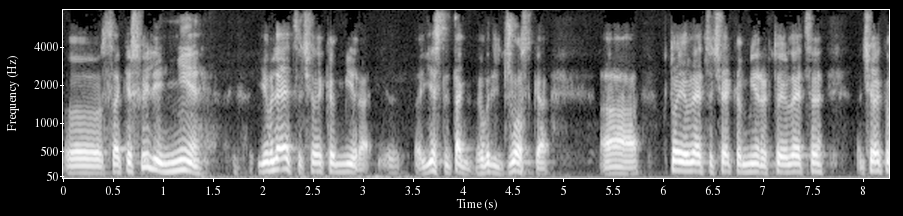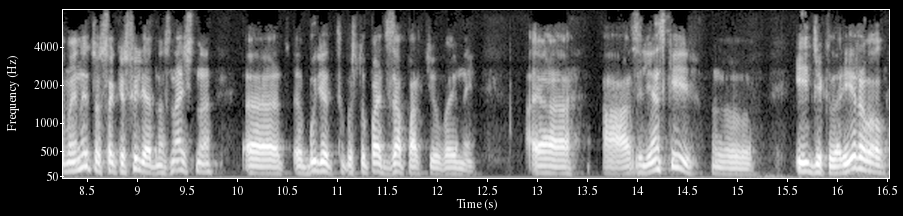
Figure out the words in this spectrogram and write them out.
э, Саакашвили не является человеком мира. Если так говорить жестко, а, кто является человеком мира, кто является человеком войны, то Саакашвили однозначно э, будет выступать за партию войны. А, а Зеленский и декларировал,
